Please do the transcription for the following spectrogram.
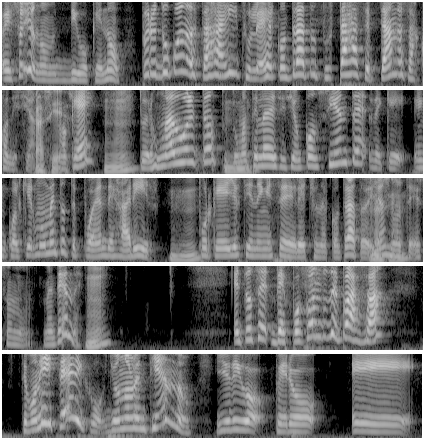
Eso yo no digo que no. Pero tú cuando estás ahí, tú lees el contrato, tú estás aceptando esas condiciones. Así es. ¿Ok? Tú eres un adulto, tú tomaste la decisión consciente de que en cualquier momento te pueden dejar ir. Porque ellos tienen ese derecho en el contrato. Ellos Así no te- eso no. ¿Me entiendes? Entonces, después cuando te pasa, te pones histérico. Yo no lo entiendo. Y yo digo, pero, eh,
